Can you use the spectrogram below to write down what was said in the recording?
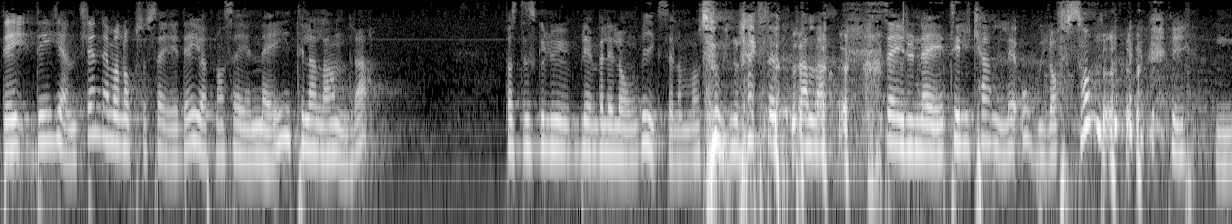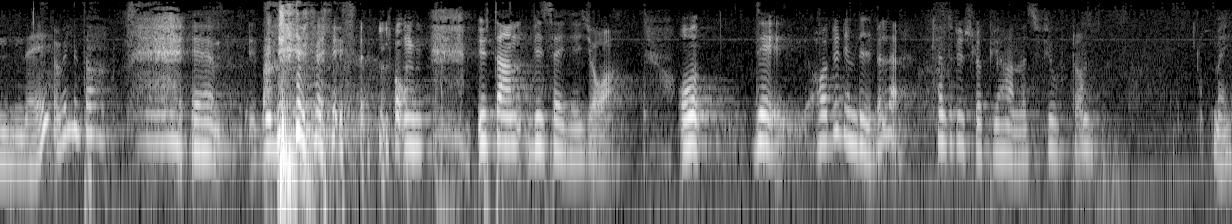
det, det egentligen det man också säger, det är ju att man säger nej till alla andra. Fast det skulle ju bli en väldigt lång vigsel om man var tvungen att räkna upp alla. Säger du nej till Kalle Olofsson? nej, jag vill inte ha eh, Det blir väldigt lång. Utan vi säger ja. Och det, har du din bibel där? Kan inte du slå upp Johannes 14? Mig.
